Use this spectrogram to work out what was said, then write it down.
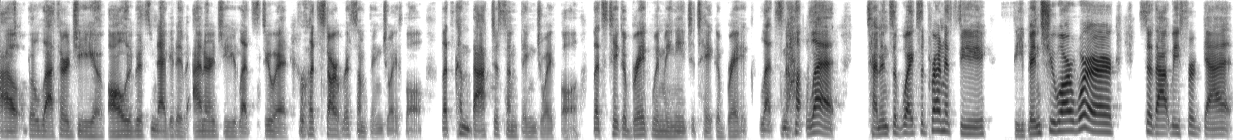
out the lethargy of all of this negative energy. Let's do it. Let's start with something joyful. Let's come back to something joyful. Let's take a break when we need to take a break. Let's not let tenants of white supremacy seep into our work so that we forget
